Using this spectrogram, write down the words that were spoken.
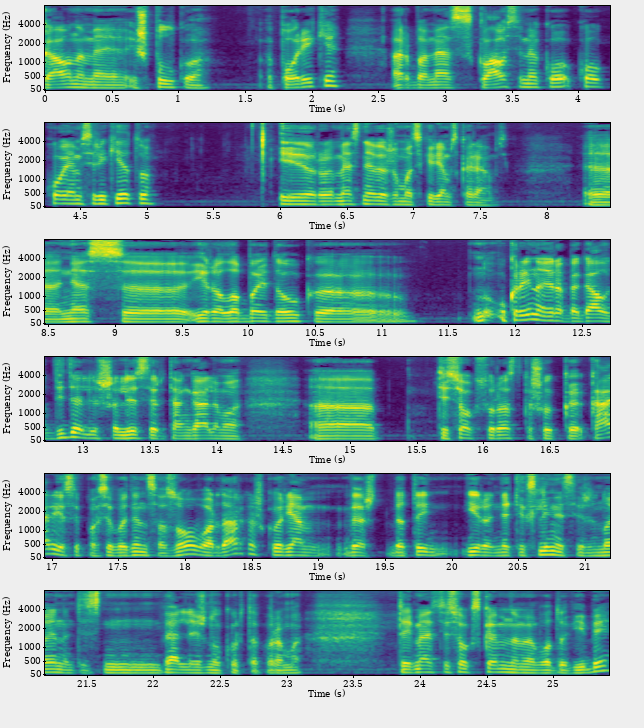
gauname iš pulko poreikį arba mes klausime, ko, ko, ko jiems reikėtų ir mes nevežam atskiriems kariams. E, nes yra labai daug, nu, Ukraina yra be galo didelis šalis ir ten galima tiesiog surast kažkokį karį, jisai pasivadins Azovo ar dar kažkur jam vežti, bet tai yra netikslinis ir nueinantis, vėl nežinau, kur ta parama. Tai mes tiesiog skambiname vadovybei,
